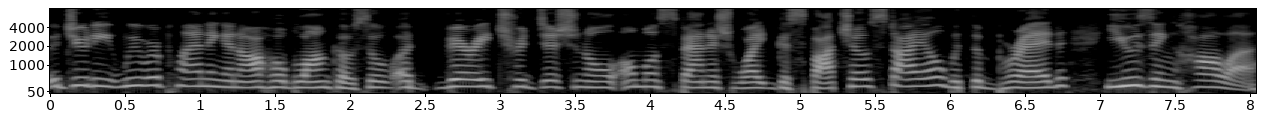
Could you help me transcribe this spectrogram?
uh, Judy, we were planning an ajo blanco, so a very traditional, almost Spanish white gazpacho style with the bread using challah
